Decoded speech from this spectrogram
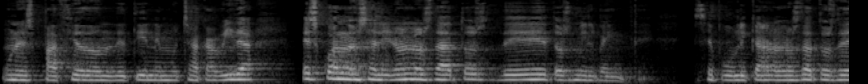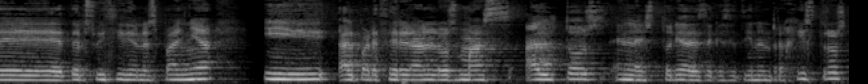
un espacio donde tiene mucha cabida, es cuando salieron los datos de 2020. Se publicaron los datos del suicidio en España y al parecer eran los más altos en la historia desde que se tienen registros.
